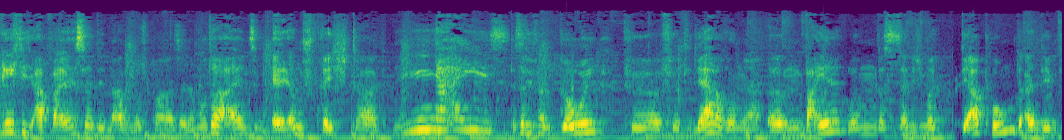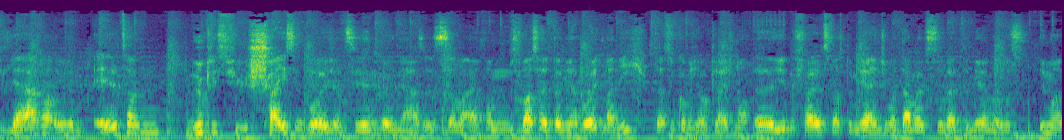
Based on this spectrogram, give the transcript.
richtig ab, weißt du, den laden wir mal seine Mutter ein zum Elternsprechtag. Nice! Das ist auf jeden Fall ein Goal für, für die Lehrerin, ja. Ähm, weil ähm, das ist eigentlich immer der Punkt, an dem die Lehrer euren Eltern möglichst viel Scheiße über euch erzählen können. Ja, so ist es aber einfach. Und so war es halt bei mir heute mal nicht. Dazu komme ich auch gleich noch. Äh, jedenfalls war es bei mir eigentlich immer damals so, weil bei mir immer, ist immer,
